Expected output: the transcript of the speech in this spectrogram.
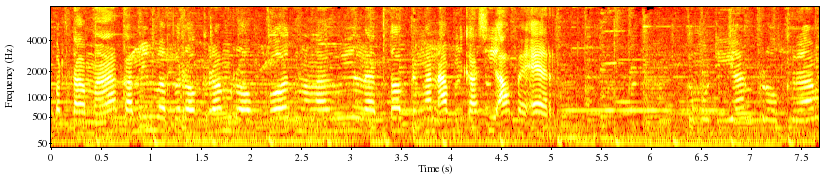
Pertama, kami memprogram robot melalui laptop dengan aplikasi AVR. Kemudian program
